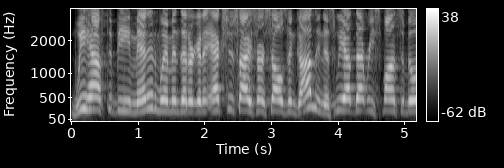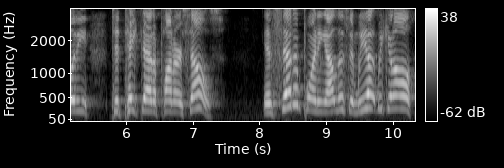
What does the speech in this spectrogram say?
We have to be men and women that are going to exercise ourselves in godliness. We have that responsibility to take that upon ourselves. Instead of pointing out, listen, we, we can all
